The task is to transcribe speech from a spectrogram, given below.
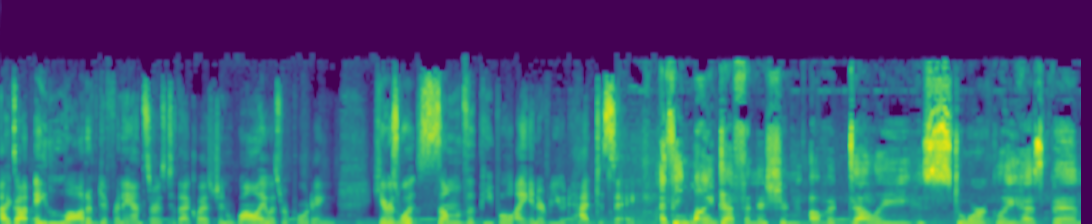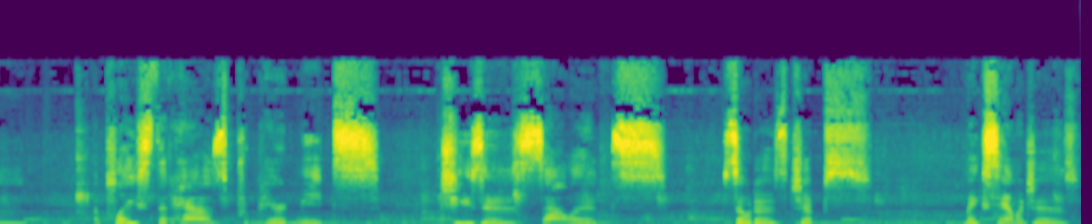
I got a lot of different answers to that question while I was reporting. Here's what some of the people I interviewed had to say. I think my definition of a deli historically has been a place that has prepared meats, cheeses, salads, sodas, chips, makes sandwiches.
